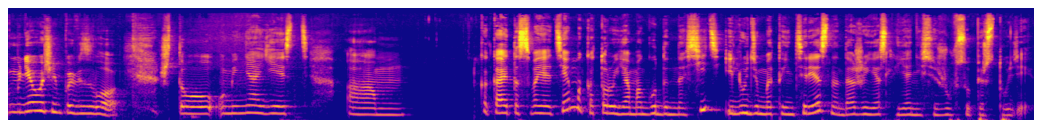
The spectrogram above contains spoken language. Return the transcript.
мне очень повезло, что у меня есть эм, какая-то своя тема, которую я могу доносить, и людям это интересно, даже если я не сижу в суперстудии.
